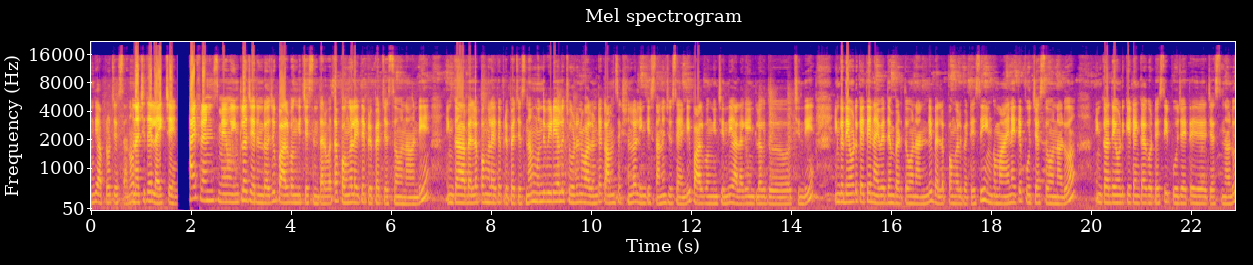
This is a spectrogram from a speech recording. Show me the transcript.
ఉంది. అప్లోడ్ చేస్తాను. నచ్చితే లైక్ చేయండి. హాయ్ ఫ్రెండ్స్ మేము ఇంట్లో చేరిన రోజు పాలు పొంగిచ్చేసిన తర్వాత పొంగల్ అయితే ప్రిపేర్ చేస్తూ ఉన్నామండి. ఇంకా బెల్ల పొంగల్ అయితే ప్రిపేర్ చేస్తున్నాం. ముందు వీడియోలో చూడని వాళ్ళు ఉంటే కామెంట్ సెక్షన్లో లింక్ ఇస్తాను. చూసేయండి. పాలు పొంగించింది అలాగే ఇంట్లోకి వచ్చింది. ఇంకా దేవుడికి అయితే నైవేద్యం పెడుతూ ఉన్నానండి. బెల్ల పొంగల్ పెట్టేసి ఇంకా మా ఆయన అయితే పూజ చేస్తూ ఉన్నాడు. ఇంకా దేవుడికి టెంకాయ కొట్టేసి పూజ అయితే చేస్తున్నాడు.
